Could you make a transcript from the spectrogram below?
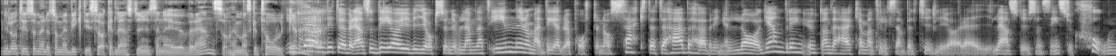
Det låter ju som, som en viktig sak att Länsstyrelsen är överens om hur man ska tolka det här. Väldigt överens och det har ju vi också nu lämnat in i de här delrapporterna och sagt att det här behöver ingen lagändring utan det här kan man till exempel tydliggöra i Länsstyrelsens instruktion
